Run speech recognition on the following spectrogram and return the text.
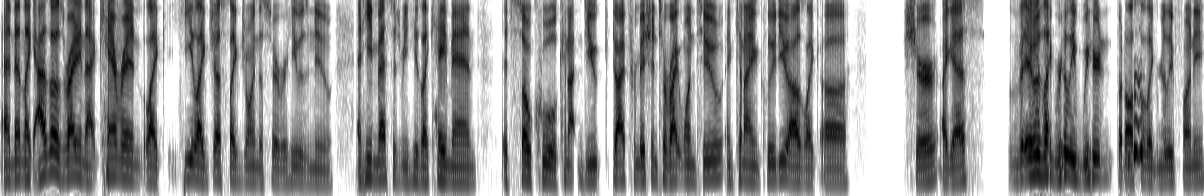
And then like as I was writing that, Cameron like he like just like joined the server. He was new and he messaged me. He's like, "Hey man, it's so cool. Can I do you do I have permission to write one too? And can I include you?" I was like, "Uh, sure, I guess." But it was like really weird, but also like really funny.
